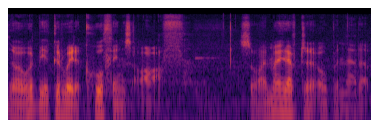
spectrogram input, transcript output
Though it would be a good way to cool things off. So I might have to open that up.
